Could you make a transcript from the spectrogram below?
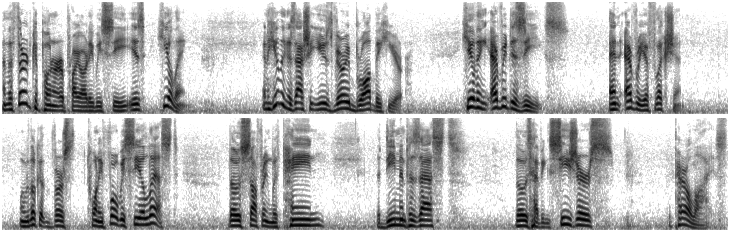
And the third component or priority we see is healing. And healing is actually used very broadly here healing every disease and every affliction. When we look at verse 24, we see a list those suffering with pain, the demon possessed, those having seizures, the paralyzed.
